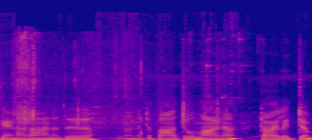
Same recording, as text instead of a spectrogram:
കിണറാണിത്. ഇത് വന്നിട്ട് ബാത്റൂമാണ്. ടോയ്ലറ്റും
